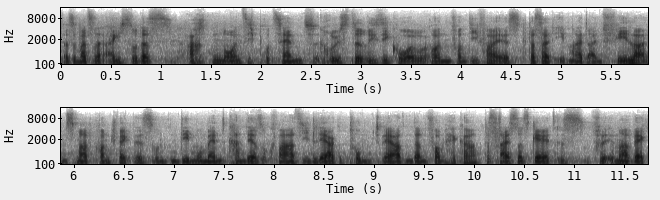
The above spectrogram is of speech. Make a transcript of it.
also was eigentlich so das 98 Prozent größte Risiko von, von DeFi ist, dass halt eben halt ein Fehler im Smart Contract ist und in dem Moment kann der so quasi leer gepumpt werden dann vom Hacker. Das heißt, das Geld ist für immer weg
